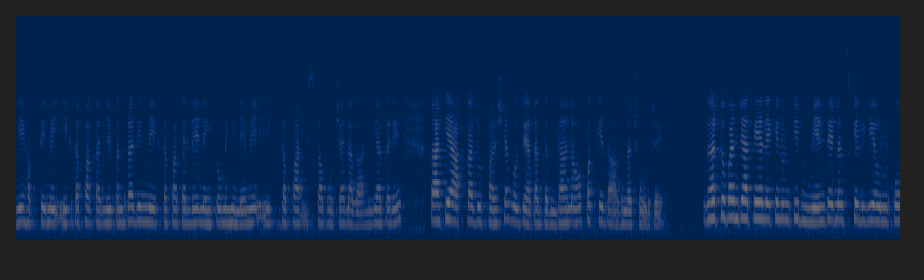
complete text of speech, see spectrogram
ये हफ़्ते में एक दफ़ा कर ले, पंद्रह दिन में एक दफ़ा कर ले, नहीं तो महीने में एक दफ़ा इसका पोछा लगा लिया करें ताकि आपका जो फ़र्श है वो ज़्यादा गंदा ना हो, पक्के दाग ना छोड़ जाए। घर तो बन जाते हैं, लेकिन उनकी मेंटेनेंस के लिए, उनको,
